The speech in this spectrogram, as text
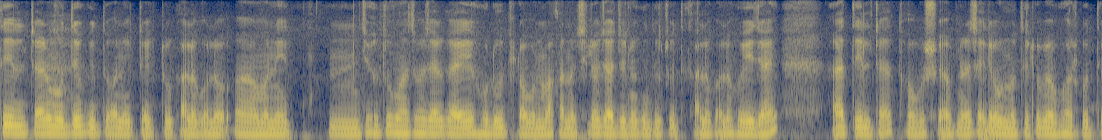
তেলটার মধ্যেও কিন্তু অনেকটা একটু কালো কালো মানে যেহেতু মাছ ভাজার গায়ে হলুদ, লবণ মাখানো ছিল, যার জন্য কিন্তু একটু কালো কালো হয়ে যায়। আর তেলটা তো অবশ্যই আপনারা চাইলে অন্য তেলও ব্যবহার করতে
